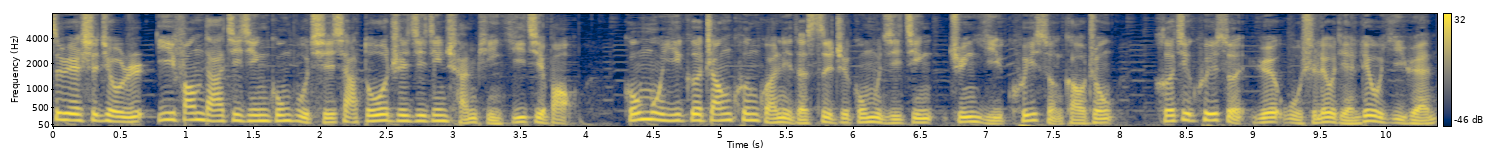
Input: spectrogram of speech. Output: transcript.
四月十九日，易方达基金公布旗下多只基金产品一季报，公募一哥张坤管理的四只公募基金均以亏损告终，合计亏损约五十六点六亿元。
